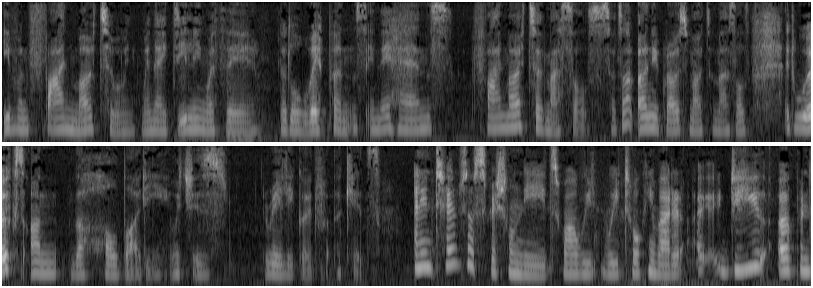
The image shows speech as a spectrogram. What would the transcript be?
even fine motor when, when they're dealing with their little weapons in their hands, fine motor muscles. So it's not only gross motor muscles, it works on the whole body, which is really good for the kids. And in terms of special needs, while we, we're talking about it, uh, do you open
